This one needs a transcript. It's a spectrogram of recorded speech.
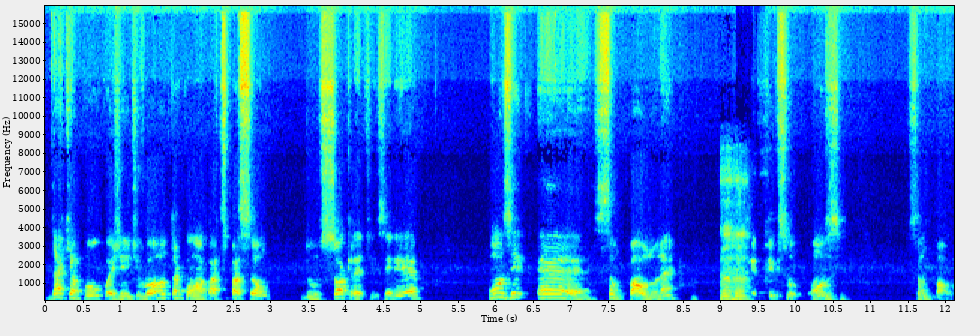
daqui a pouco a gente volta com a participação do Sócrates. Ele é 11 é São Paulo, né? Uhum. Fixo 11 São Paulo.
